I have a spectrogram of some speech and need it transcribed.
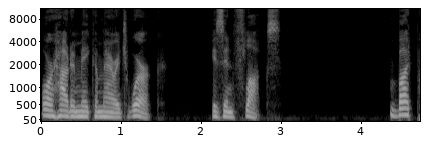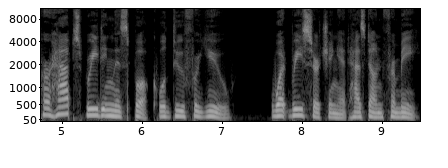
or how to make a marriage work, is in flux. But perhaps reading this book will do for you what researching it has done for me.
